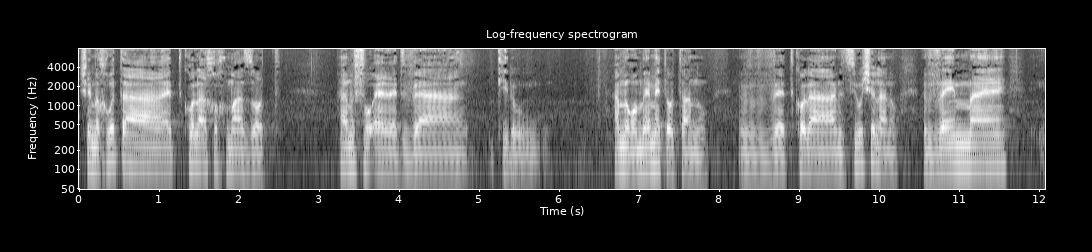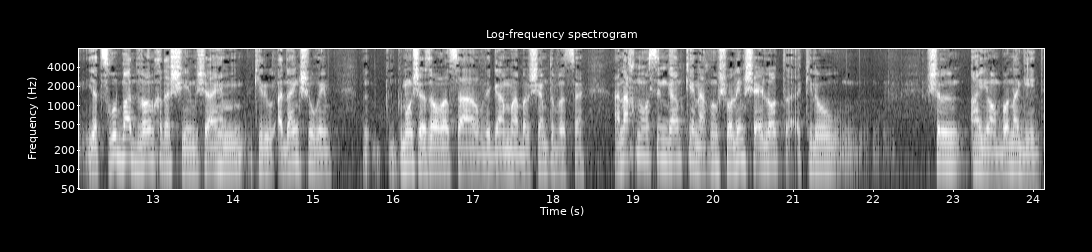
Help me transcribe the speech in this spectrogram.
שהם לקחו את, ה... את כל החוכמה הזאת, המפוארת, וה... כאילו, המרוממת אותנו. ואת כל המציאות שלנו, והם אה, יצרו בה דברים חדשים שהם כאילו עדיין קשורים, כמו שהזוהר עשה וגם הבעל שם טוב עשה. אנחנו עושים גם כן, אנחנו שואלים שאלות כאילו של היום, בוא נגיד,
